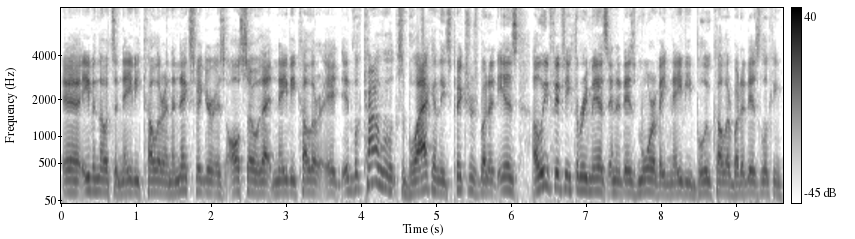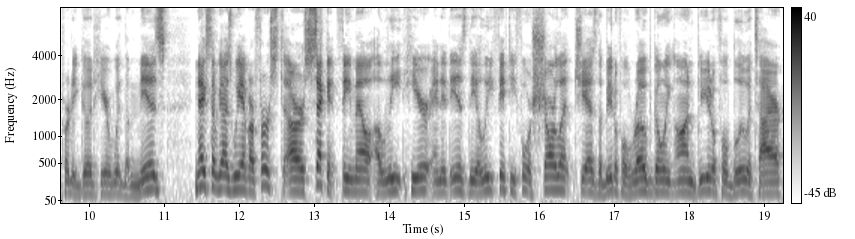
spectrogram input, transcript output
uh, even though it's a navy color. And the next figure is also that navy color. It, it look, kind of looks black in these pictures, but it is Elite 53 Miz, and it is more of a navy blue color, but it is looking pretty good here with the Miz. Next up, guys, we have our first, our second female elite here, and it is the Elite 54 Charlotte. She has the beautiful robe going on, beautiful blue attire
